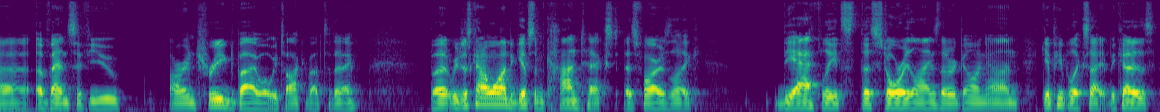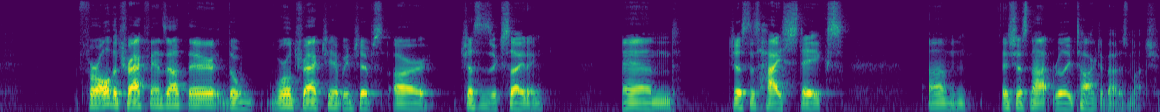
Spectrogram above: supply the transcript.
uh, events if you are intrigued by what we talk about today. But we just kind of wanted to give some context as far as like the athletes, the storylines that are going on, get people excited. Because for all the track fans out there, the World Track Championships are just as exciting and just as high stakes. Um, it's just not really talked about as much.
